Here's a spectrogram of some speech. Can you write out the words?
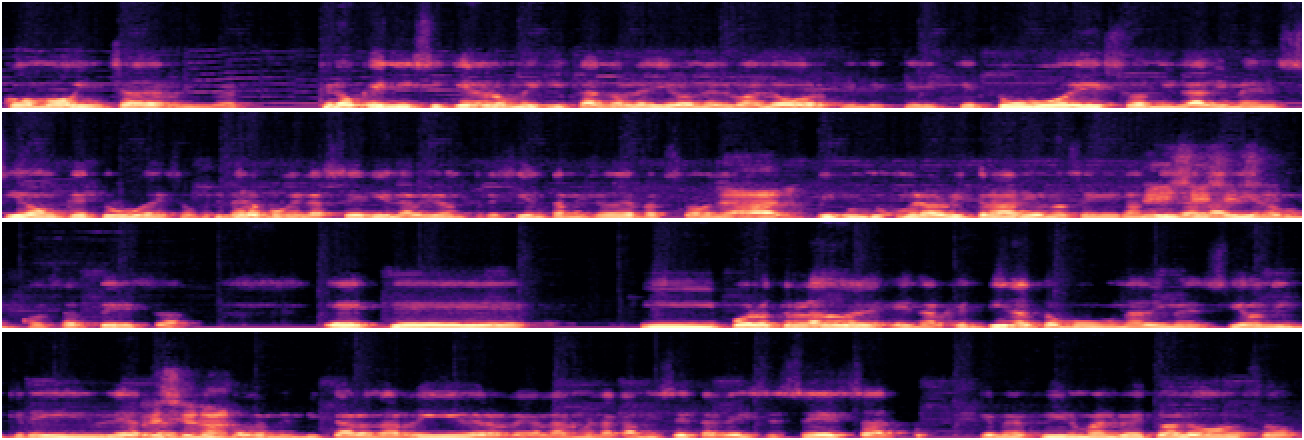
como hincha de River creo que ni siquiera los mexicanos le dieron el valor que, tuvo eso, ni la dimensión que tuvo eso. Primero porque la serie la vieron 300 millones de personas, digo un número arbitrario, no sé qué cantidad la vieron con certeza. Este, y por otro lado, en Argentina tomó una dimensión increíble, hasta el punto que me invitaron a River a regalarme la camiseta que dice César, que me firma el Beto Alonso,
